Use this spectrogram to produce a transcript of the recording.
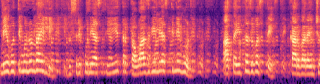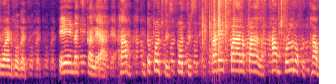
मी होती म्हणून राहिली. दुसरी कुणी असती तर कवाच गेली असती निघून. आता इथंच बसते कारभाऱ्यांची वाट बघत. ए नचकाल्या थांब कुठं पळतोस पळतोस अरे पळाला पळाला. थांब पळू नको थांब.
